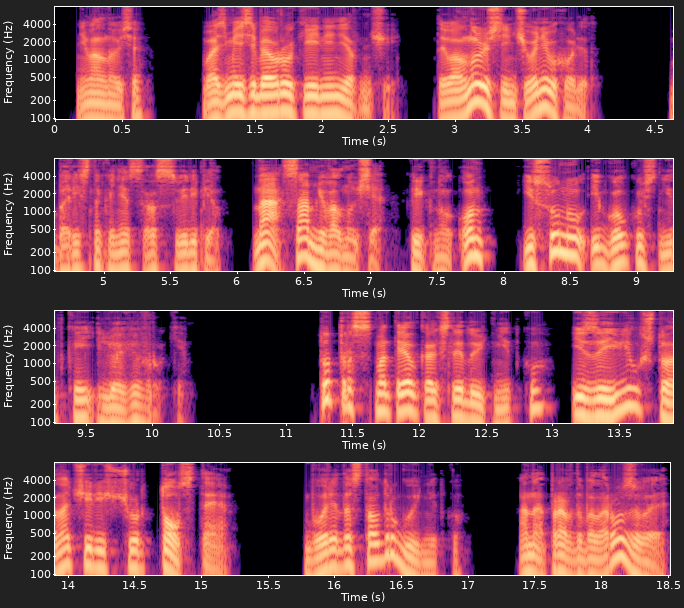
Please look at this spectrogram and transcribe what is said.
— Не волнуйся. Возьми себя в руки и не нервничай. Ты волнуешься, ничего не выходит. Борис, наконец, рассверепел. — На, сам не волнуйся! — крикнул он и сунул иголку с ниткой Леве в руки. Тот рассмотрел как следует нитку и заявил, что она чересчур толстая. Боря достал другую нитку. Она, правда, была розовая,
